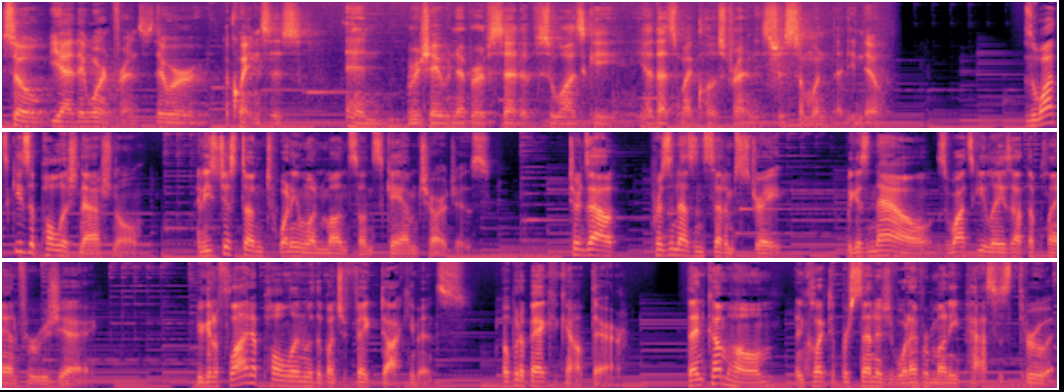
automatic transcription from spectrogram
So, yeah, they weren't friends, they were acquaintances. And Rouget would never have said of Zawadzki, yeah, that's my close friend. He's just someone that he knew. Zawadzki's a Polish national, and he's just done 21 months on scam charges. Turns out, prison hasn't set him straight, because now Zawadzki lays out the plan for Rouget. You're gonna fly to Poland with a bunch of fake documents, open a bank account there, then come home and collect a percentage of whatever money passes through it.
